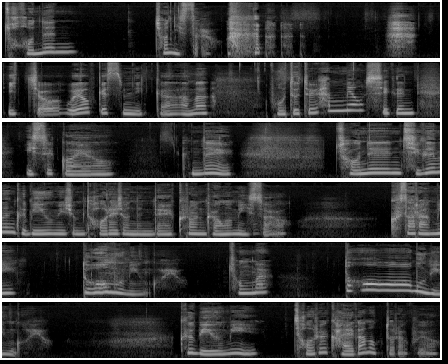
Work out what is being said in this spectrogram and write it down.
저는 전 있어요. 있죠. 왜 없겠습니까? 아마 모두들 한 명씩은 있을 거예요. 근데 저는 지금은 그 미움이 좀 덜해졌는데 그런 경험이 있어요. 그 사람이 너무 미운 거예요. 정말 너무 미운 거예요. 그 미움이 저를 갉아먹더라고요.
